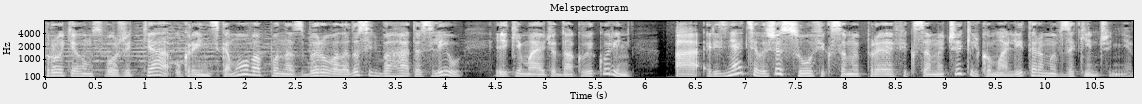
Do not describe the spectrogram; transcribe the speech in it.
Протягом свого життя українська мова поназбирувала досить багато слів, які мають однаковий корінь, а різняться лише суфіксами, префіксами чи кількома літерами в закінченні.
